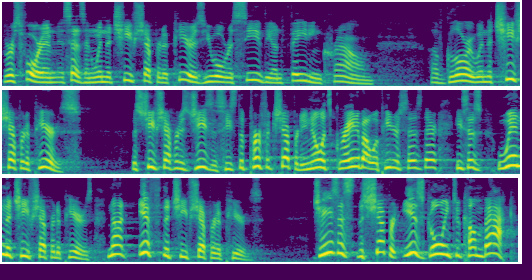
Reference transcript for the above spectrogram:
Verse 4, and it says, And when the chief shepherd appears, you will receive the unfading crown of glory. When the chief shepherd appears, this chief shepherd is Jesus. He's the perfect shepherd. You know what's great about what Peter says there? He says, when the chief shepherd appears, not if the chief shepherd appears. Jesus, the shepherd, is going to come back.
